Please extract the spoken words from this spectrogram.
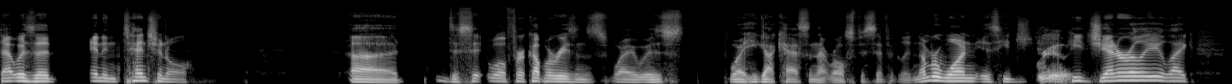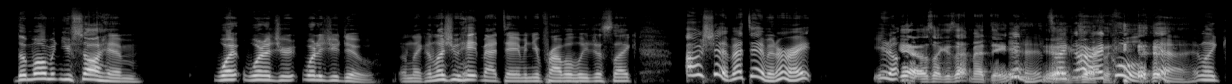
that was a an intentional uh deci- well for a couple of reasons why it was why he got cast in that role specifically. Number 1 is he Really? he generally like the moment you saw him what what did you what did you do? And like unless you hate Matt Damon you're probably just like oh shit, Matt Damon, all right. You know. yeah, I was like, is that Matt Damon? Yeah, it's like all right, cool. Yeah. And like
